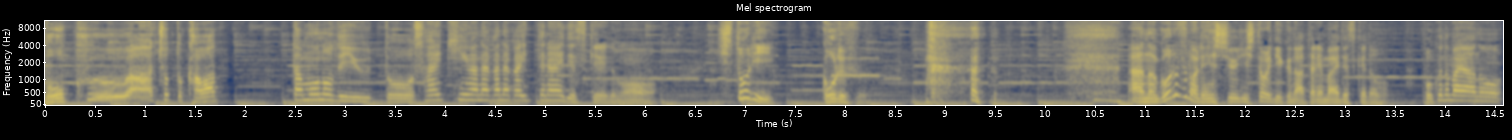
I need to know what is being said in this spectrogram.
僕はちょっと変わったったもので言うと、最近はなかなか行ってないですけれども、一人ゴルフ。あのゴルフの練習に一人で行くのは当たり前ですけど僕の場合あの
